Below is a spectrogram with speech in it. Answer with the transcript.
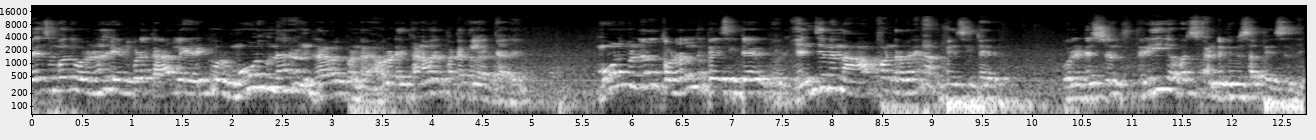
பேசும்போது ஒரு நாள் என் கூட காரில் ஏறிட்டு ஒரு மூணு மணி நேரம் டிராவல் பண்ணுறேன் அவருடைய கணவர் பக்கத்தில் இருக்காரு. மூணு மணி நேரம் தொடர்ந்து பேசிக்கிட்டே இருக்கும் என்ஜினை நான் ஆஃப் பண்ணுற வரைக்கும் அது பேசிக்கிட்டே இருக்கும் ஒரு டிஸ்டன்ஸ் த்ரீ ஹவர்ஸ் கண்டினியூஸாக பேசுது.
